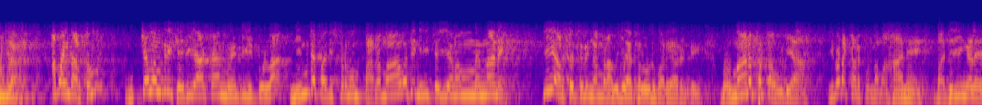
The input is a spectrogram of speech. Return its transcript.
മനസ്സിലായോ? അപ്പൊ അതിന്റെ അർത്ഥം മുഖ്യമന്ത്രി ശരിയാക്കാൻ വേണ്ടിയിട്ടുള്ള നിന്റെ പരിശ്രമം പരമാവധി നീ ചെയ്യണം എന്നാണ്. ഈ അർത്ഥത്തിൽ നമ്മൾ ഔലിയാക്കളോട് പറയാറുണ്ട് ബഹുമാനപ്പെട്ട ഔലിയ ഇവിടെ കിടക്കുന്ന മഹാനെ ബദരീങ്ങളെ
